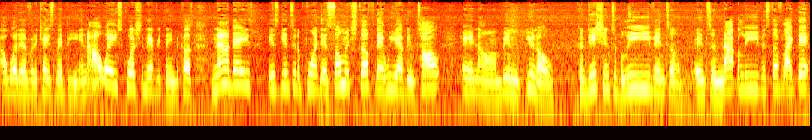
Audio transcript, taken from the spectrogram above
or whatever the case may be. And always question everything because nowadays it's getting to the point that so much stuff that we have been taught and um, been, you know, conditioned to believe and to and to not believe and stuff like that.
